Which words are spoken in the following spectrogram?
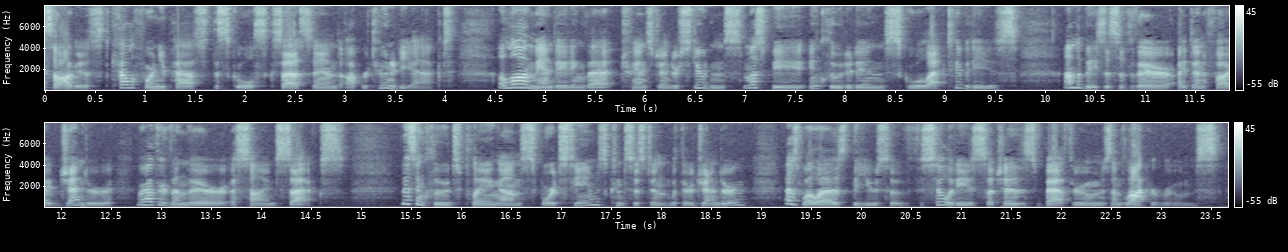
This August, California passed the School Success and Opportunity Act, a law mandating that transgender students must be included in school activities on the basis of their identified gender rather than their assigned sex. This includes playing on sports teams consistent with their gender, as well as the use of facilities such as bathrooms and locker rooms.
